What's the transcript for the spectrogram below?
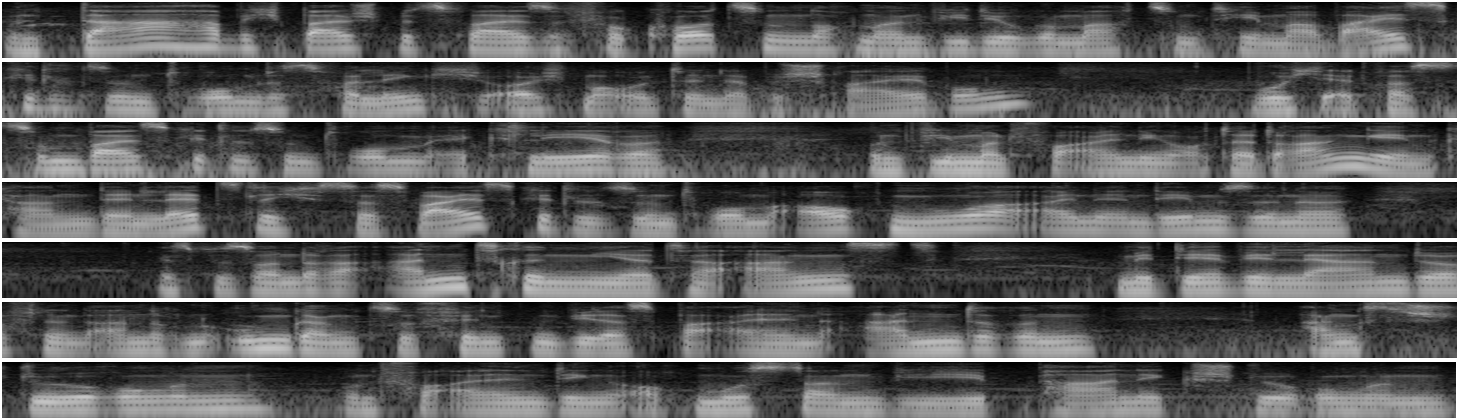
Und da habe ich beispielsweise vor kurzem nochmal ein Video gemacht zum Thema Weißkittel-Syndrom. Das verlinke ich euch mal unten in der Beschreibung wo ich etwas zum Weißkittel-Syndrom erkläre und wie man vor allen Dingen auch da dran gehen kann. Denn letztlich ist das Weißkittel-Syndrom auch nur eine in dem Sinne insbesondere antrainierte Angst, mit der wir lernen dürfen, einen anderen Umgang zu finden, wie das bei allen anderen Angststörungen und vor allen Dingen auch Mustern wie Panikstörungen,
